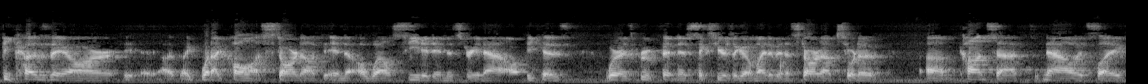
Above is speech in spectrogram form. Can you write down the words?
because they are uh, like what I call a startup in a well seated industry now, because whereas group fitness six years ago might have been a startup sort of um, concept, now it's like,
